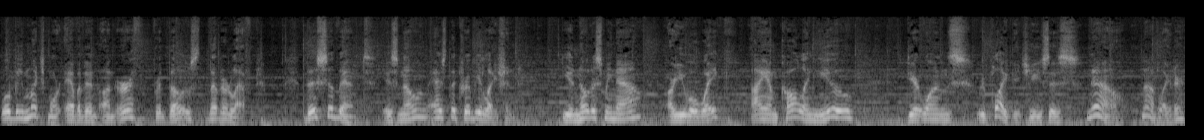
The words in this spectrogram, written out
will be much more evident on earth for those that are left. This event is known as the tribulation. Do you notice me now? Are you awake? I am calling you. Dear ones, reply to Jesus now, not later.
